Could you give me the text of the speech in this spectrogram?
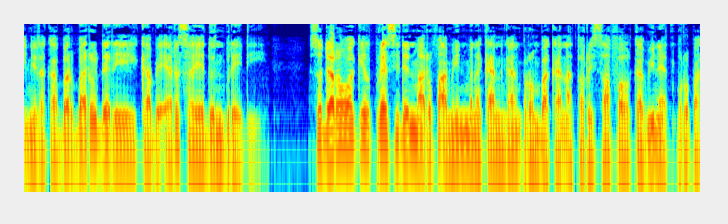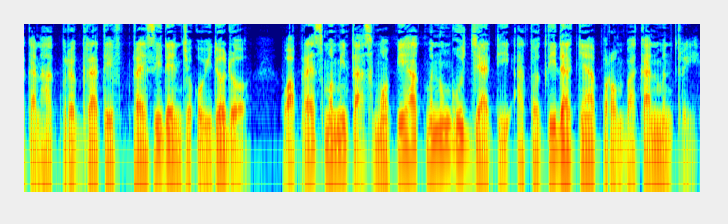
Inilah kabar baru dari KBR, saya Don Brady. Saudara Wakil Presiden Maruf Amin menekankan perombakan atau reshuffle kabinet merupakan hak prerogatif Presiden Joko Widodo. Wapres meminta semua pihak menunggu jadi atau tidaknya perombakan menteri.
